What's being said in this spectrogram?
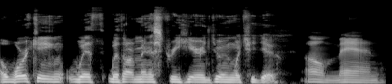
uh, working with with our ministry here and doing what you do? Oh man,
